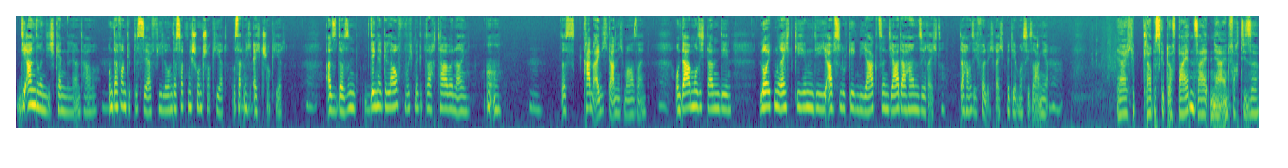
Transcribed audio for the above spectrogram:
die anderen, die ich kennengelernt habe. Mhm. Und davon gibt es sehr viele. Und das hat mich schon schockiert. Das hat mich echt schockiert. Also da sind Dinge gelaufen, wo ich mir gedacht habe, nein, uh -uh. Das kann eigentlich gar nicht wahr sein. Und da muss ich dann den Leuten recht geben, die absolut gegen die Jagd sind. Ja, da haben sie recht. Da haben sie völlig recht mit dem, was sie sagen, ja. Ja, ich glaube, es gibt auf beiden Seiten ja einfach diese,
